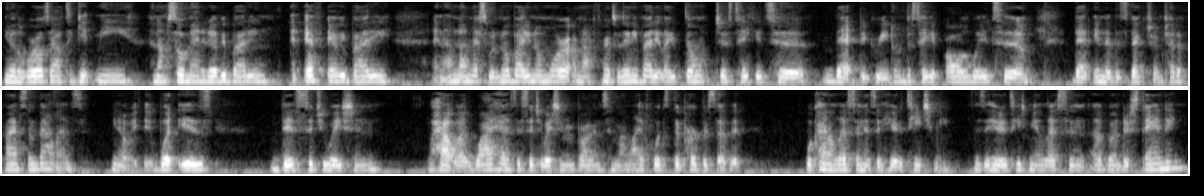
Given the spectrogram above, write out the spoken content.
you know, the world's out to get me and I'm so mad at everybody and F everybody and I'm not messing with nobody no more. I'm not friends with anybody. Like, don't just take it to that degree. Don't just take it all the way to that end of the spectrum. Try to find some balance. You know, what is this situation? How, like, why has this situation been brought into my life? What's the purpose of it? What kind of lesson is it here to teach me? Is it here to teach me a lesson of understanding?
